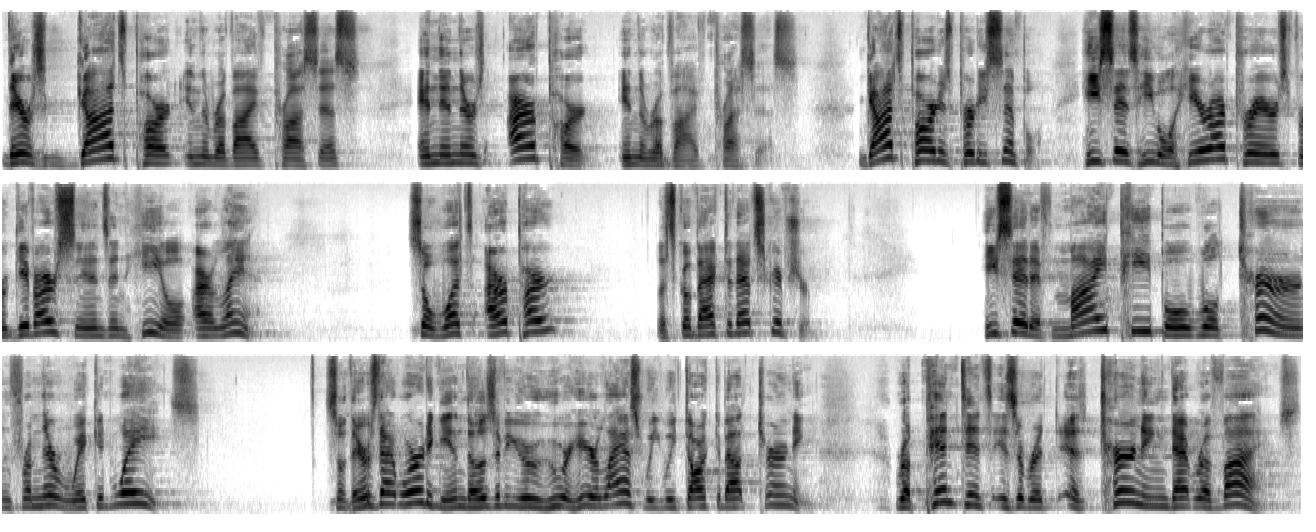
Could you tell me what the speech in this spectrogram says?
there's God's part in the revived process, and then there's our part in the revived process. God's part is pretty simple. He says He will hear our prayers, forgive our sins, and heal our land. So, what's our part? Let's go back to that scripture. He said, If my people will turn from their wicked ways. So, there's that word again. Those of you who were here last week, we talked about turning. Repentance is a, re- a turning that revives.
